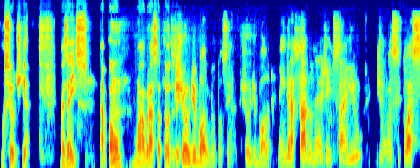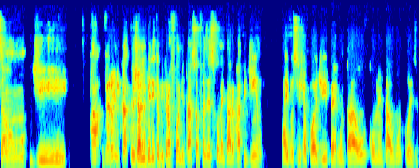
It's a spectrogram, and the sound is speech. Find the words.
o seu dia. Mas é isso, tá bom? Um abraço a todos. Show de bola, doutor Serra. Show de bola. É engraçado, né? A gente saiu de uma situação de. Ah, Verônica, eu já liberei teu microfone, tá? Só fazer esse comentário rapidinho, aí você já pode perguntar ou comentar alguma coisa.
